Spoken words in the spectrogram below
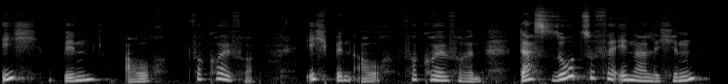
Ich bin auch Verkäufer. Ich bin auch Verkäuferin. Das so zu verinnerlichen,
